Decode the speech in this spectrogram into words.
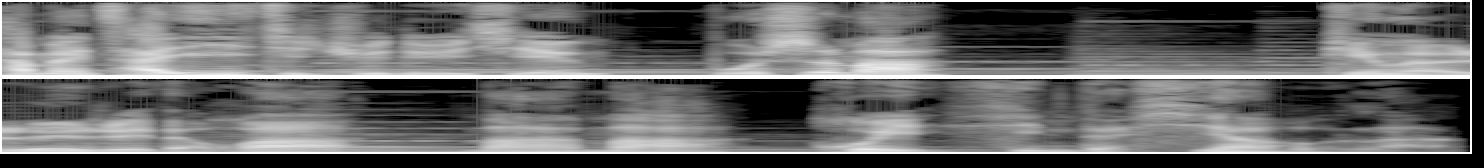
他们才一起去旅行，不是吗？听了瑞瑞的话，妈妈会心的笑了。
